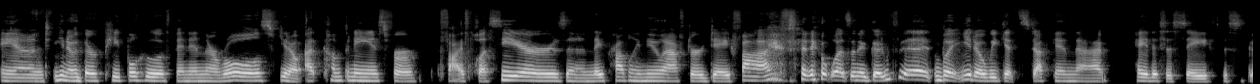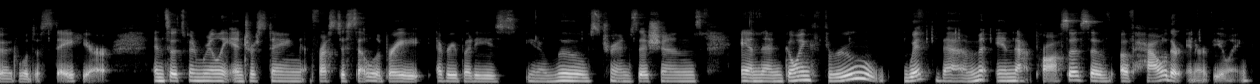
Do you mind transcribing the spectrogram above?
And, you know, there are people who have been in their roles, you know, at companies for five plus years and they probably knew after day five that it wasn't a good fit. But, you know, we get stuck in that hey, this is safe, this is good, we'll just stay here. And so it's been really interesting for us to celebrate everybody's, you know, moves, transitions, and then going through with them in that process of, of how they're interviewing,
